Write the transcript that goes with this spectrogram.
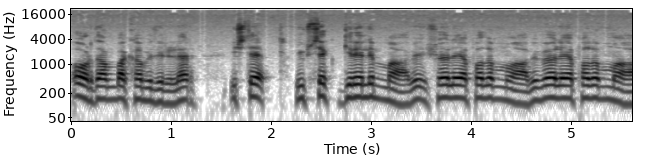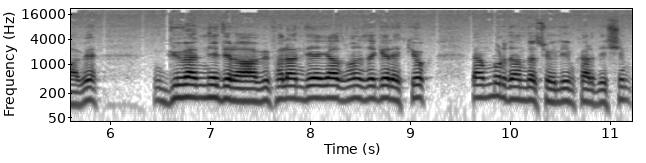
oradan bakabilirler. İşte yüksek girelim mi abi, şöyle yapalım mı abi, böyle yapalım mı abi, güven nedir abi falan diye yazmanıza gerek yok. Ben buradan da söyleyeyim kardeşim.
